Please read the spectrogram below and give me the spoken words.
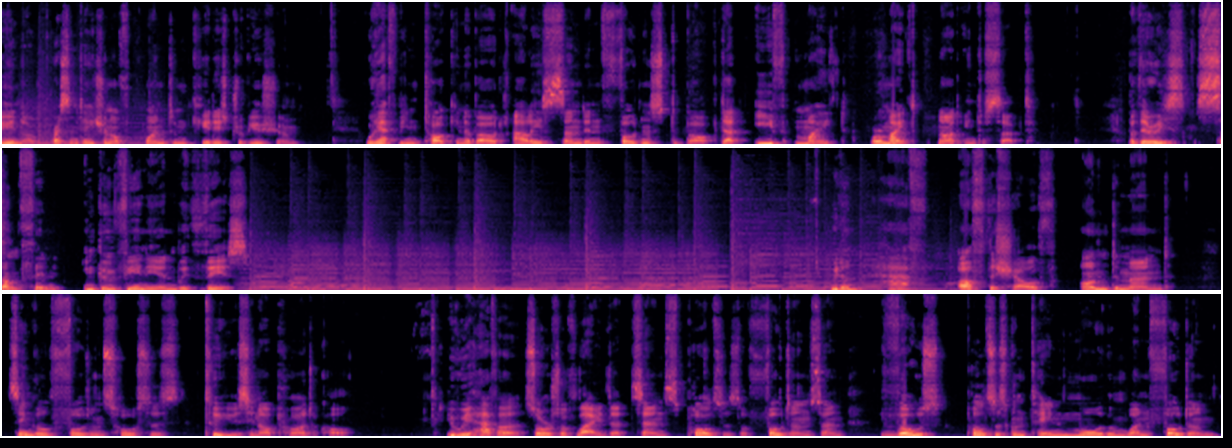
In our presentation of quantum key distribution, we have been talking about Alice sending photons to Bob that Eve might or might not intercept. But there is something inconvenient with this. We don't have off-the-shelf, on-demand, single photon sources to use in our protocol. If we have a source of light that sends pulses of photons and those pulses contain more than one photon,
